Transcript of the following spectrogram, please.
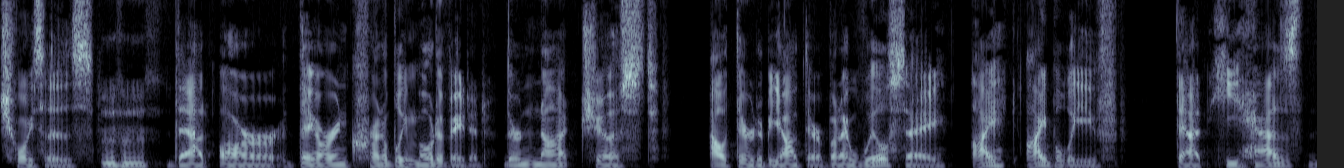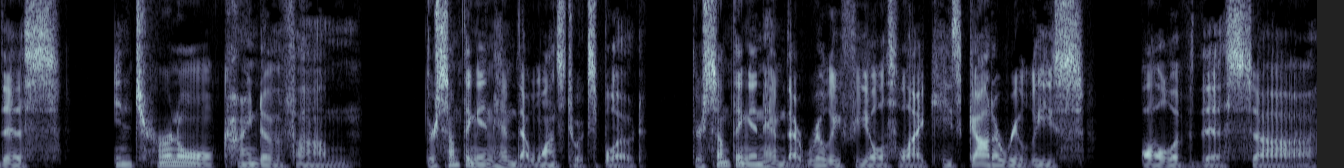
choices Mm-hmm. that are they are incredibly motivated. They're not just out there to be out there, but I will say I I believe that he has this internal kind of um there's something in him that wants to explode. There's something in him that really feels like he's got to release all of this uh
